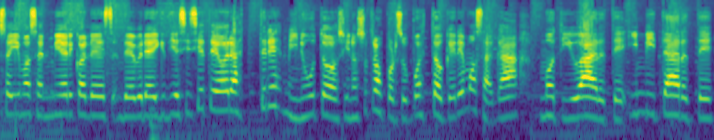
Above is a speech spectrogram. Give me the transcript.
Seguimos, en miércoles de break, 17 horas 3 minutos y nosotros por supuesto queremos acá motivarte, invitarte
